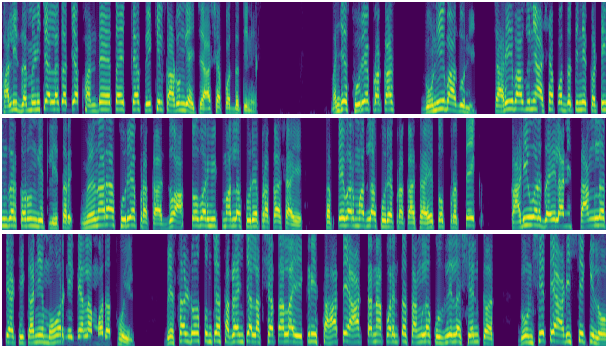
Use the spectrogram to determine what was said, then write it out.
खाली जमिनीच्या लगत ज्या फांद्या येत आहेत त्या देखील काढून घ्यायच्या अशा पद्धतीने. म्हणजे सूर्यप्रकाश दोन्ही बाजूनी चारही बाजूने अशा पद्धतीने कटिंग जर करून घेतली तर मिळणारा सूर्यप्रकाश जो ऑक्टोबर हिट मधला सूर्यप्रकाश आहे सप्टेंबर मधला सूर्यप्रकाश आहे तो प्रत्येक काडीवर जाईल आणि चांगलं त्या ठिकाणी मोहर निघण्याला मदत होईल. बेसल डोस तुमच्या सगळ्यांच्या लक्षात आला. एकरी सहा ते आठ टनापर्यंत चांगलं कुजलेलं शेणखत दोनशे ते अडीचशे किलो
